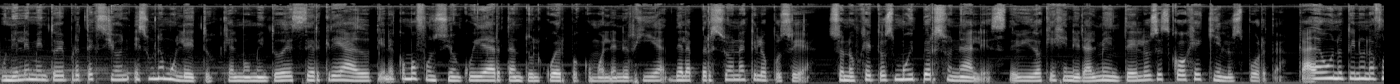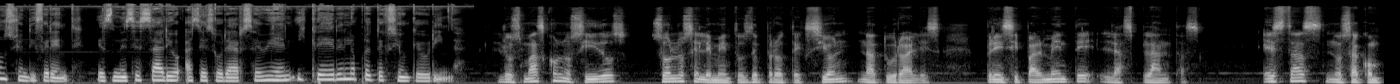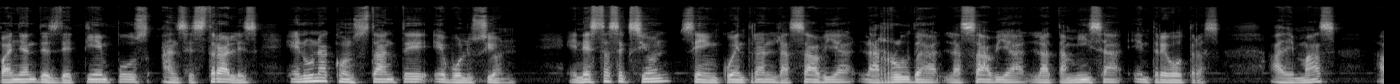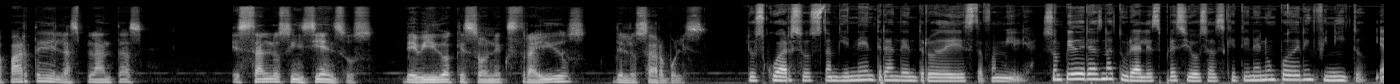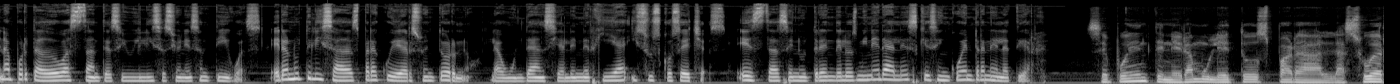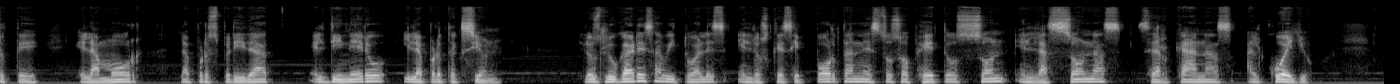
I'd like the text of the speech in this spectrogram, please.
Un elemento de protección es un amuleto que al momento de ser creado tiene como función cuidar tanto el cuerpo como la energía de la persona que lo posea. Son objetos muy personales debido a que generalmente los escoge quien los porta. Cada uno tiene una función diferente. Es necesario asesorarse bien y creer en la protección que brinda. Los más conocidos son los elementos de protección naturales, principalmente las plantas. Estas nos acompañan desde tiempos ancestrales en una constante evolución. En esta sección se encuentran la savia, la ruda, la savia, la tamisa, entre otras. Además, aparte de las plantas, están los inciensos, debido a que son extraídos de los árboles. Los cuarzos también entran dentro de esta familia. Son piedras naturales preciosas que tienen un poder infinito y han aportado bastante a civilizaciones antiguas. Eran utilizadas para cuidar su entorno, la abundancia, la energía y sus cosechas. Estas se nutren de los minerales que se encuentran en la tierra. Se pueden tener amuletos para la suerte, el amor, la prosperidad, el dinero y la protección. Los lugares habituales en los que se portan estos objetos son en las zonas cercanas al cuello.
